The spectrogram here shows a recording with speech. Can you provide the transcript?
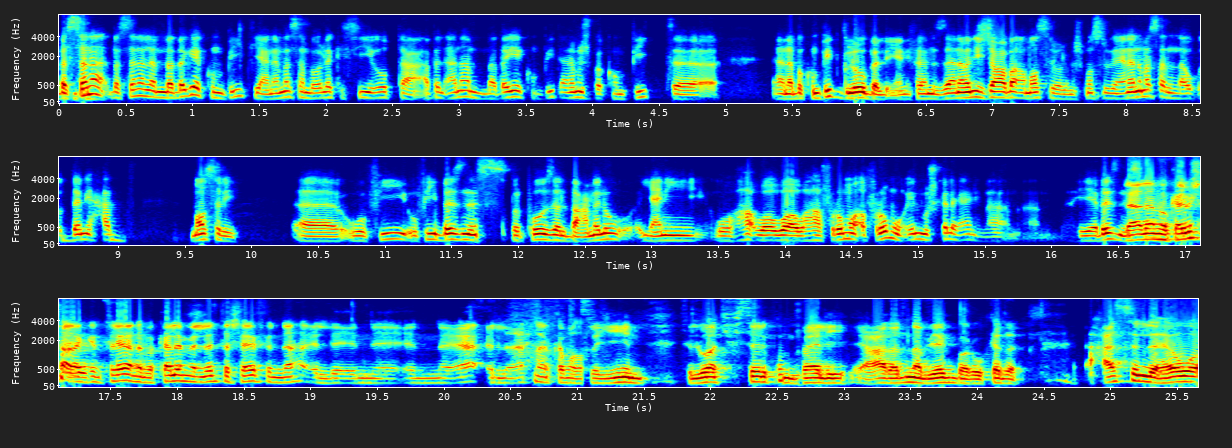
بس أنا بس أنا لما باجي compete يعني مثلا بقول لك ال CEO بتاع Apple أنا لما باجي compete أنا مش ب compete أنا ب compete global يعني فاهم إزاي؟ أنا ماليش دعوة بقى مصري ولا مش مصري. يعني أنا مثلا لو قدامي حد مصري آه وفي وفي business proposal بعمله. يعني وهفرمه أفرمه. إيه المشكلة يعني؟ ما هي بزنس لا لا ما بتكلمش على الجنسيه أنا بتكلم اللي أنت شايف ان إن إن إن إحنا كمصريين في الوقت في سيليكون فالي عددنا بيكبر وكده. حاسس اللي هو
